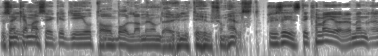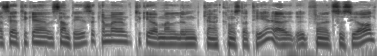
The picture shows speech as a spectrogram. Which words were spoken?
Och sen Mm. Kan man säkert ge och ta och bolla med de där lite hur som helst. Precis, det kan man göra. Men alltså, jag tycker, samtidigt så kan man, tycker jag man lugnt kan konstatera utifrån ett socialt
